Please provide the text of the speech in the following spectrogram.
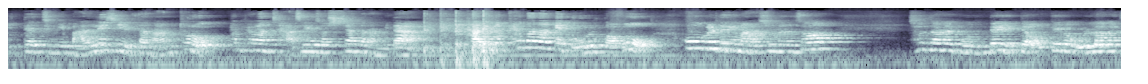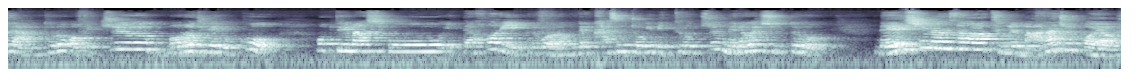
이때 등이 말리지 일단 않도록 편평한 자세에서 시작을 합니다. 다리는 편안하게 놓을 거고 호흡을 들이마시면서 천장을 보는데 이때 어깨가 올라가지 않도록 어깨 쭉 멀어지게 놓고 호흡 들이마시고 이때 허리 그리고 여러분들 가슴 쪽이 밑으로 쭉 내려갈 수 있도록 내쉬면서 등을 말아줄 거예요.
